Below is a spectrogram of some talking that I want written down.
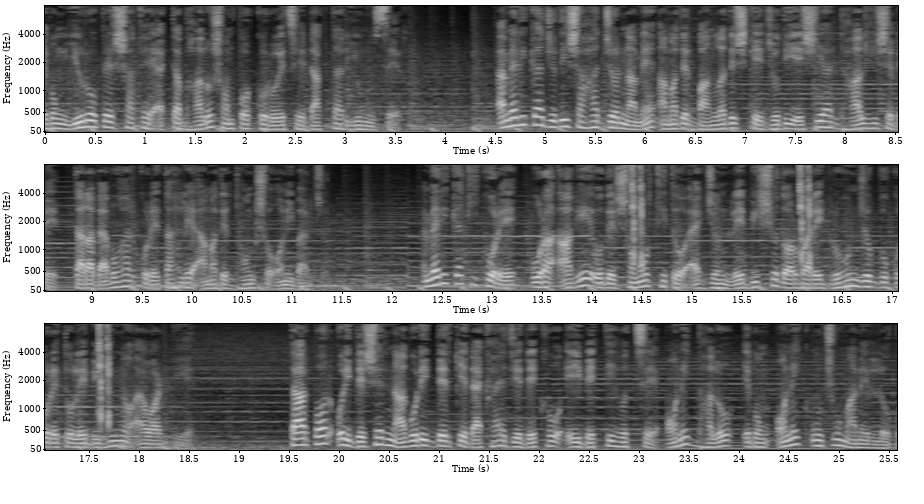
এবং ইউরোপের সাথে একটা ভালো সম্পর্ক রয়েছে ডাক্তার ইউনুসের। আমেরিকা যদি সাহায্যর নামে আমাদের বাংলাদেশকে যদি এশিয়ার ঢাল হিসেবে তারা ব্যবহার করে, তাহলে আমাদের ধ্বংস অনিবার্য। আমেরিকা কি করে? ওরা আগে ওদের সমর্থিত একজন রে বিশ্ব দরবারে গ্রহণযোগ্য করে তোলে বিভিন্ন অ্যাওয়ার্ড দিয়ে। তারপর ওই দেশের নাগরিকদেরকে দেখায় যে, দেখো, এই ব্যক্তি হচ্ছে অনেক ভালো এবং অনেক উঁচু মানের লোক।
